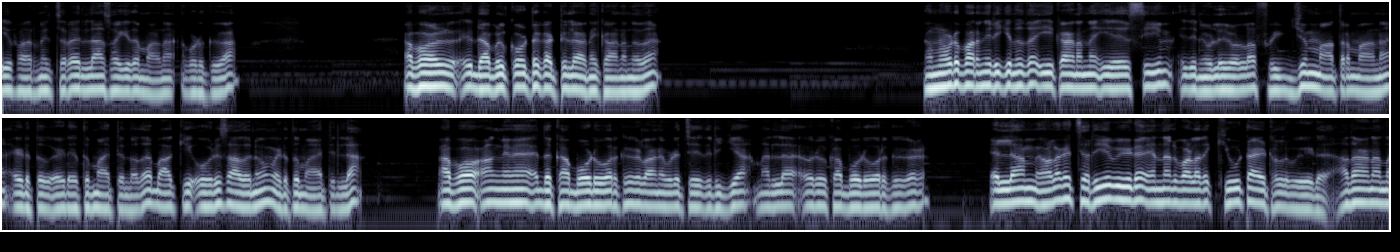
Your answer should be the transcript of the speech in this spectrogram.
ഈ ഫർണിച്ചർ എല്ലാം സഹിതമാണ് കൊടുക്കുക. അപ്പോൾ ഡബിൾ കോട്ട് കട്ടിലാണ് ഈ കാണുന്നത്. നമ്മളോട് പറഞ്ഞിരിക്കുന്നത് ഈ കാണുന്ന എ സിയും ഇതിനുള്ളിലുള്ള ഫ്രിഡ്ജും മാത്രമാണ് എടുത്ത് എടുത്ത് മാറ്റുന്നത്. ബാക്കി ഒരു സാധനവും എടുത്ത് മാറ്റില്ല. അപ്പോൾ അങ്ങനെ ഇത് കബോർഡ് വർക്കുകളാണ് ഇവിടെ ചെയ്തിരിക്കുക. നല്ല ഒരു കബോർഡ് വർക്കുകൾ. എല്ലാം വളരെ ചെറിയ വീട് എന്നാൽ വളരെ ക്യൂട്ടായിട്ടുള്ള വീട്. അതാണ്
